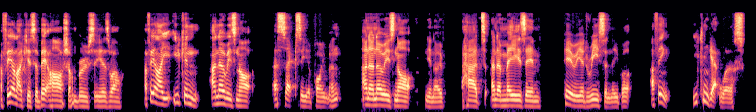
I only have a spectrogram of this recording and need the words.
I feel like it's a bit harsh on Brucey as well. I feel like you can. I know he's not a sexy appointment, and I know he's not, you know, had an amazing period recently, but I think you can get worse.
